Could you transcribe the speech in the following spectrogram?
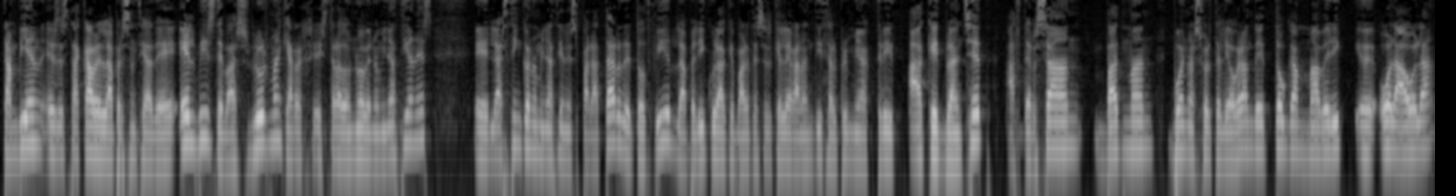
También es destacable la presencia de Elvis, de Baz Luhrmann, que ha registrado nueve nominaciones. Eh, las cinco nominaciones para Tar, de Todd Field, la película que parece ser que le garantiza el premio actriz a Kate Blanchett. After Sun, Batman, Buena Suerte Leo Grande, Top Gun Maverick, eh, Hola Hola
